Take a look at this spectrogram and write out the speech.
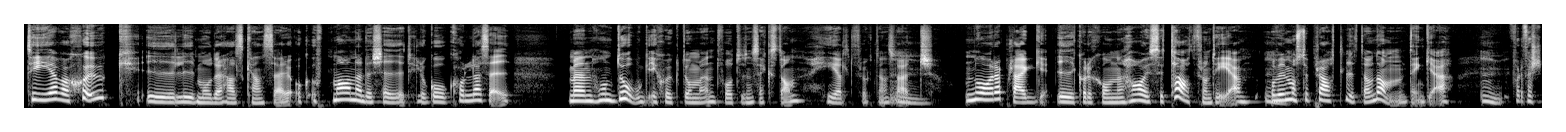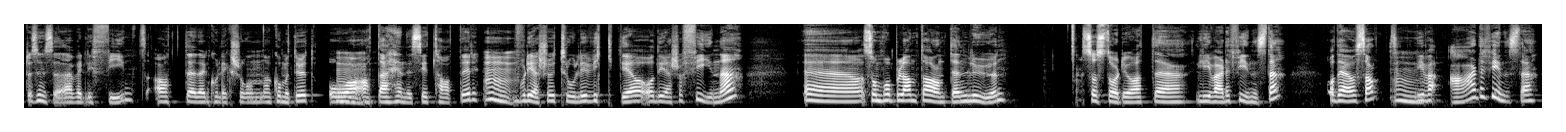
Thea var sjuk i livmoderhalscancer och uppmanade tjejer till att gå och kolla sig. Men hon dog i sjukdomen 2016. Helt fruktansvärt. Några plagg i kollektionen har ju citat från Thea. Och vi måste prata lite om dem, tänker jag. Mm. For det første syns jeg det er veldig fint at eh, den kolleksjonen har kommet ut, og at det er hennes sitater. For de er så utrolig viktige, og de er så fine. Eh, som på blant annet den luen, så står det jo at eh, livet er det fineste. Og det er jo sant. Livet er det fineste.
